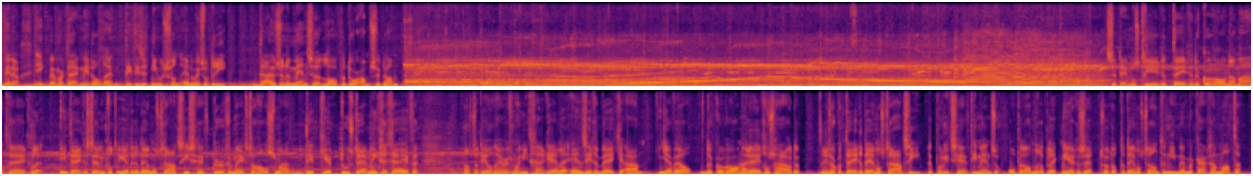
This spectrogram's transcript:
Goedemiddag, ik ben Martijn Middel en dit is het nieuws van NOS op 3. Duizenden mensen lopen door Amsterdam. Ze demonstreren tegen de coronamaatregelen. In tegenstelling tot eerdere demonstraties heeft burgemeester Halsma dit keer toestemming gegeven. Als de deelnemers maar niet gaan rellen en zich een beetje aan, jawel, de coronaregels houden. Er is ook een tegendemonstratie. De politie heeft die mensen op een andere plek neergezet, zodat de demonstranten niet met elkaar gaan matten.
